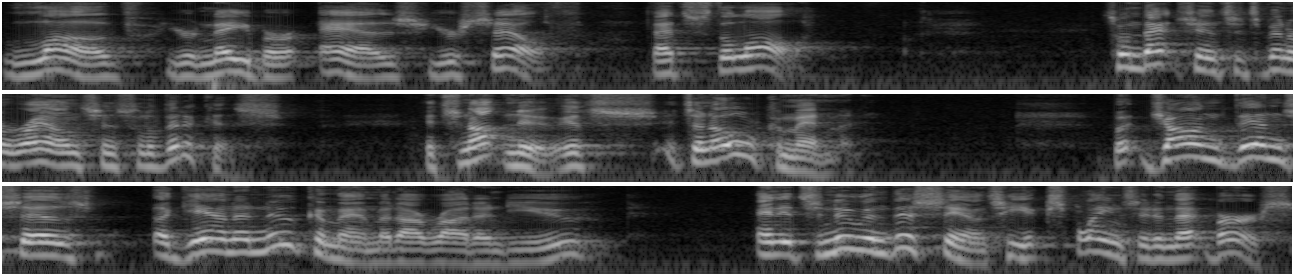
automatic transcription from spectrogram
love your neighbor as yourself. That's the law. So, in that sense, it's been around since Leviticus. It's not new, it's, it's an old commandment. But John then says, Again, a new commandment I write unto you. And it's new in this sense. He explains it in that verse.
